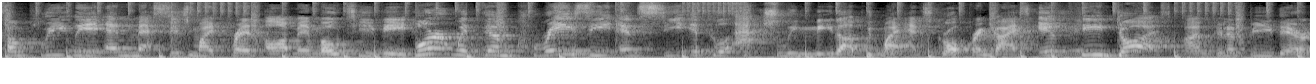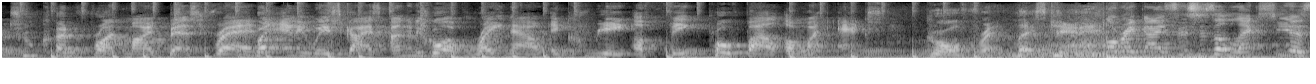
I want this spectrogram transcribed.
completely and message my friend Ahmed Mo TV. Flirt with them crazy and see if he'll actually meet up with my ex-girlfriend, guys. If he does, I'm gonna be there to confront my best friend. But anyways, guys, I'm gonna go up right now and create a fake profile of my ex girlfriend. Let's get it. All right, guys, this is Alexia's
